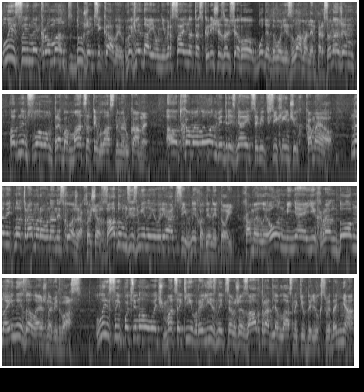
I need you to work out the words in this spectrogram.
Лисий некромант дуже цікавий, виглядає універсально та, скоріше за всього, буде доволі зламаним персонажем. Одним словом, треба мацати власними руками. А от Хамелеон відрізняється від всіх інших камео. Навіть на тремора вона не схожа, хоча задум зі зміною варіацій в них один і той. Хамелеон міняє їх рандомно і незалежно від вас. Лисий поціновувач мацаків релізниця вже завтра для власників делюкс видання.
